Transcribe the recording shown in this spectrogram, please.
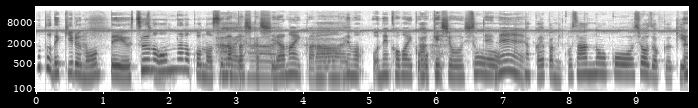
ことできるの？っていう普通の女の子の姿しか知らないから、はいはい、でもおね可愛くお化粧してね。なんかやっぱ巫女さんのこう装束着る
